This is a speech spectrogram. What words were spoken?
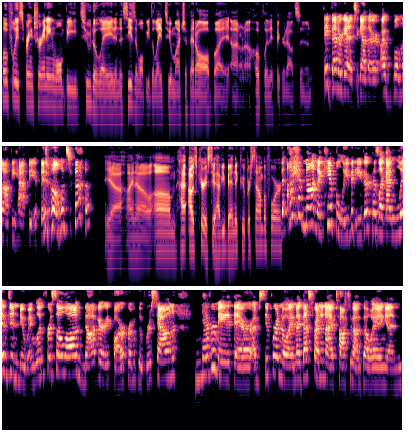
hopefully spring training won't be too delayed, and the season won't be delayed too much, if at all. But I don't know. Hopefully they figure it out soon. They better get it together. I will not be happy if they don't. Yeah, I know. Um, ha- I was curious too. Have you been to Cooperstown before? I have not, and I can't believe it either, because like I lived in New England for so long, not very far from Cooperstown. Never made it there. I'm super annoyed. My best friend and I have talked about going and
